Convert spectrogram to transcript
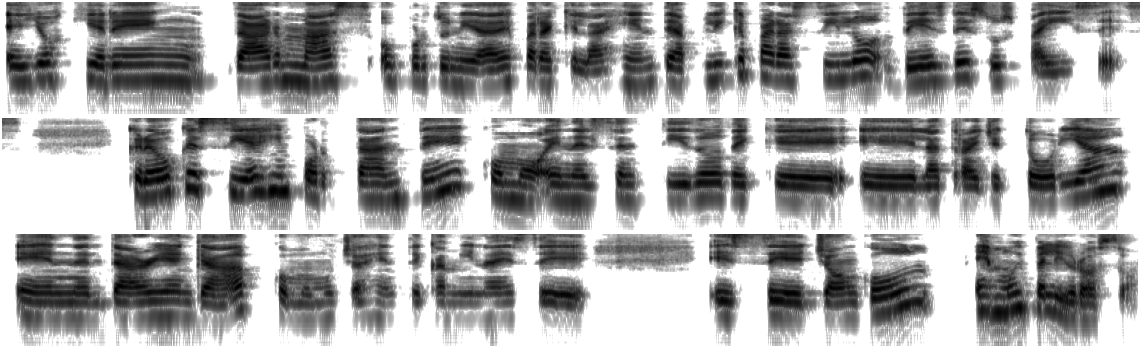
ellos quieren dar más oportunidades para que la gente aplique para asilo desde sus países. Creo que sí es importante como en el sentido de que eh, la trayectoria en el Darien Gap, como mucha gente camina ese, ese jungle, es muy peligroso.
